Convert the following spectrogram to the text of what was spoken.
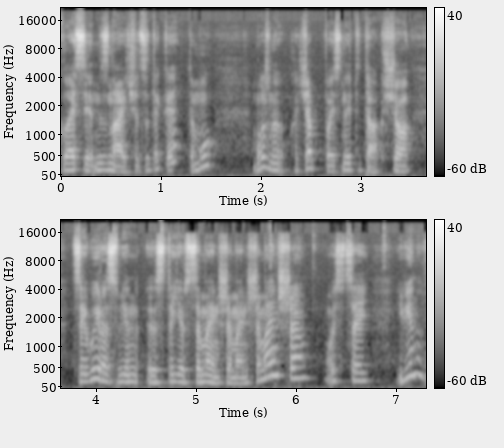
класі не знають, що це таке, тому можна хоча б пояснити так, що цей вираз він е, стає все менше, менше, менше, ось цей, і він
